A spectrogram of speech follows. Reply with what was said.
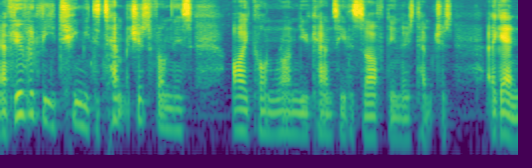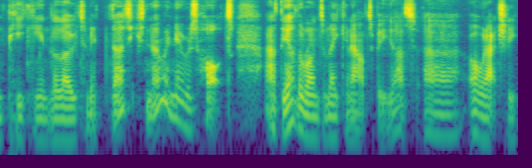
Now, if you look at the 2 metre temperatures from this ICON run, you can see this afternoon those temperatures again peaking in the low to mid 30s, nowhere near as hot as the other ones are making out to be. That's, uh, oh, actually,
